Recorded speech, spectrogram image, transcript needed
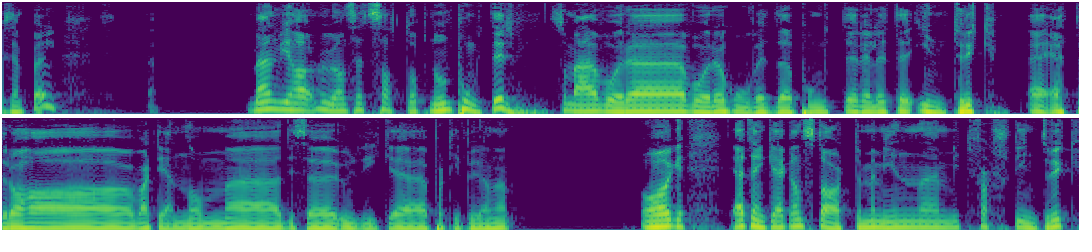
eksempel. Men vi har uansett satt opp noen punkter, som er våre, våre hovedpunkter, eller til inntrykk, eh, etter å ha vært gjennom eh, disse ulike partiprogrammene. Og jeg tenker jeg kan starte med min, eh, mitt første inntrykk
